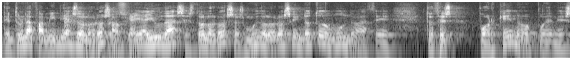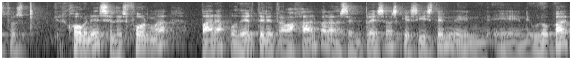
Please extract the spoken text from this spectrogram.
dentro de una familia es doloroso, aunque hay ayudas, es doloroso, es muy doloroso y no todo el mundo hace. Entonces, ¿por qué no pueden estos jóvenes, se les forma para poder teletrabajar para las empresas que existen en, Europa,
